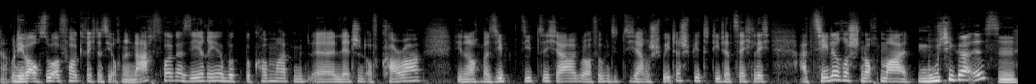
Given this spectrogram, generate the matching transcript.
Ja. Und die war auch so erfolgreich, dass sie auch eine Nachfolgerserie be bekommen hat mit äh, Legend of Korra, die dann noch mal 70 Jahre oder 75 Jahre später spielt, die tatsächlich erzählerisch noch mal mutiger ist. Mhm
